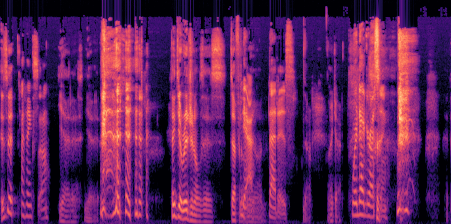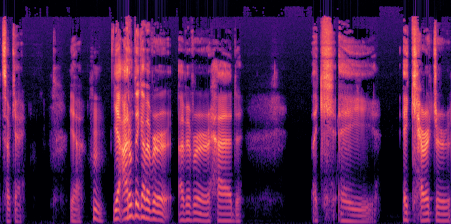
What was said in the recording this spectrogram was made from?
Is it? I think so. Yeah, it is. Yeah. It is. I think the originals is definitely on. that is. Yeah. Okay. We're digressing. It's okay. Yeah. Hmm. Yeah, I don't think I've ever I've ever had like a a character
